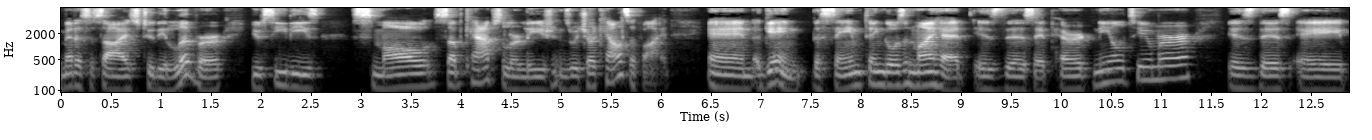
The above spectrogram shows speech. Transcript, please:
metastasizes to the liver, you see these small subcapsular lesions which are calcified. And again, the same thing goes in my head: is this a peritoneal tumor? Is this a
